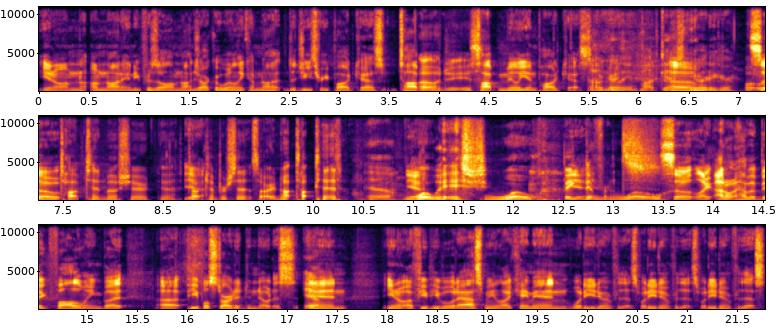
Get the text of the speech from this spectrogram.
You know, I'm not, I'm not Andy Frisella, I'm not Jocko Willink, I'm not the G3 podcast top Oh, geez. top million podcasts. A million podcasts. Um, you heard it here. What, So- so top ten most shared? Yeah, Yeah. top ten percent. Sorry, not top ten. Yeah. Yeah. Whoa. Wish. Whoa, Big Yeah. difference. Whoa. So like I don't have a big following, but uh, people started to notice, Yeah. and you know a few people would ask me like, "Hey man, what are you doing for this? What are you doing for this? What are you doing for this?"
